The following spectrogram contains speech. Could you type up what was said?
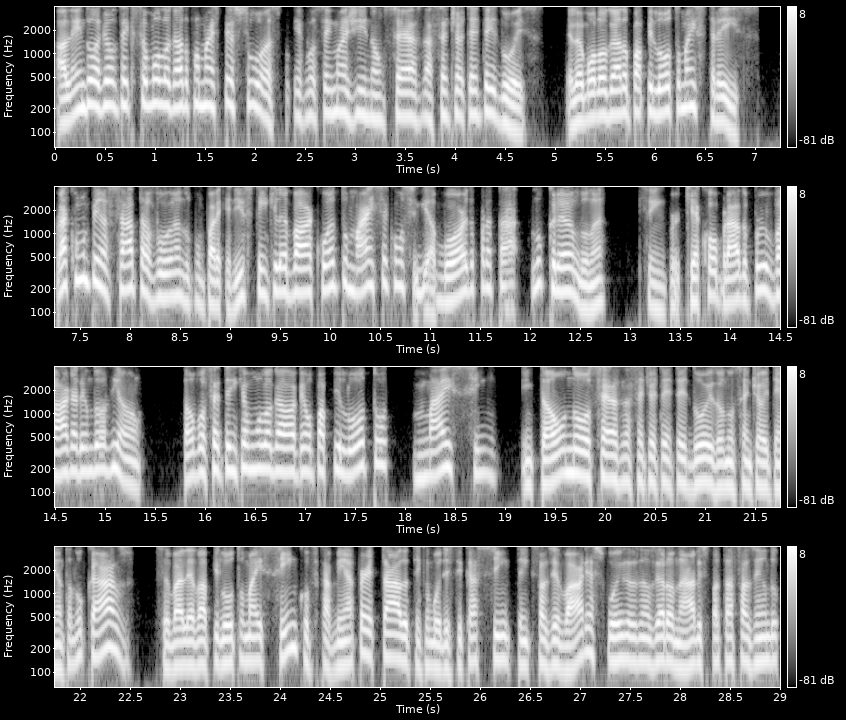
Além do avião ter que ser homologado para mais pessoas, porque você imagina um Cessna 182, ele é homologado para piloto mais três. Para compensar estar tá voando com paraquedista, tem que levar quanto mais você conseguir a bordo para estar tá lucrando, né? Sim. Porque é cobrado por vaga dentro do avião. Então você tem que homologar o avião para piloto mais sim. Então no Cessna 182 ou no 180 no caso, você vai levar piloto mais cinco, fica bem apertado, tem que modificar cinco, tem que fazer várias coisas nas aeronaves para estar tá fazendo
